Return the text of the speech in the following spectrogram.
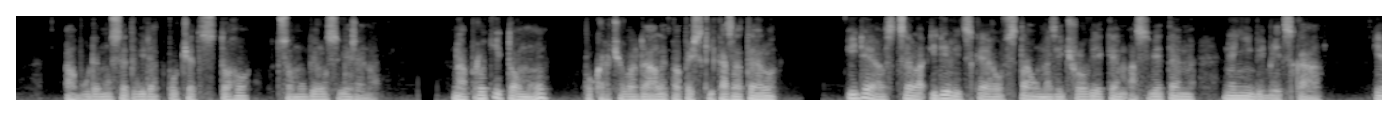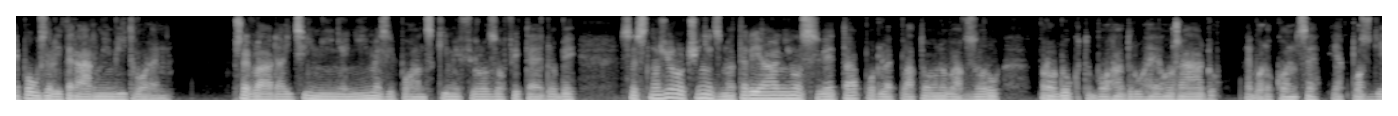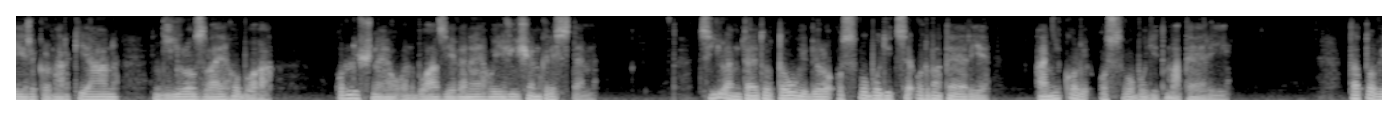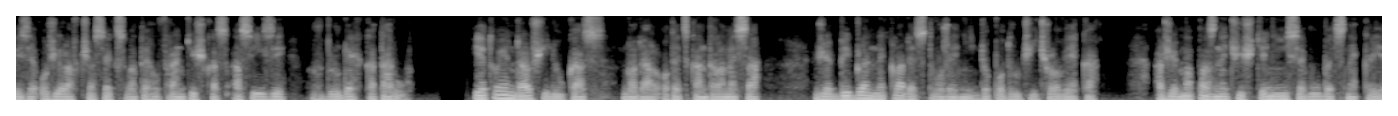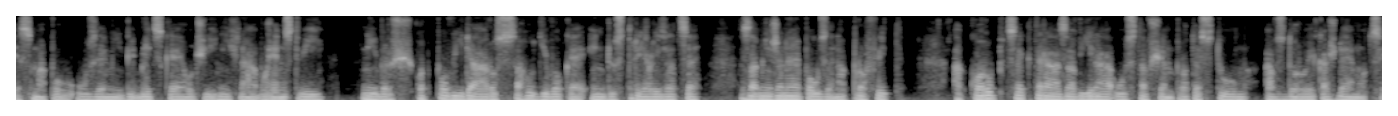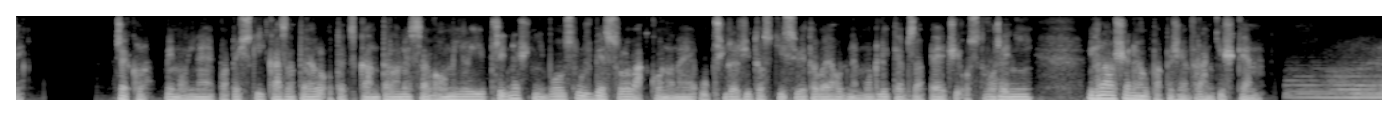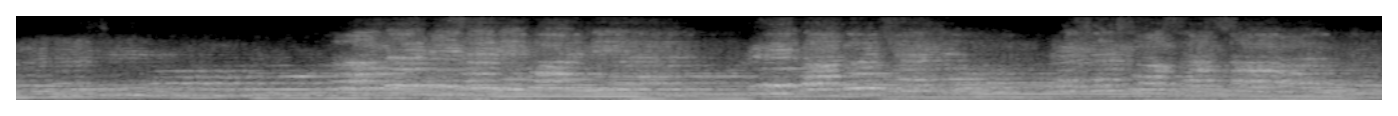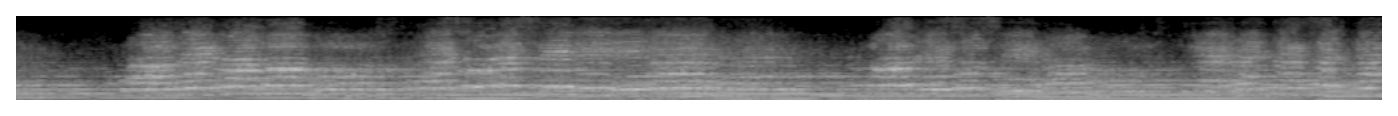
a bude muset vydat počet z toho, co mu bylo svěřeno. Naproti tomu, pokračoval dále papežský kazatel, idea zcela idylického vztahu mezi člověkem a světem není biblická, je pouze literárním výtvorem. Převládající mínění mezi pohanskými filozofy té doby se snažilo činit z materiálního světa podle Platónova vzoru produkt boha druhého řádu, nebo dokonce, jak později řekl Markián, dílo zlého boha, odlišného od boha zjeveného Ježíšem Kristem. Cílem této touhy bylo osvobodit se od matérie a nikoli osvobodit matérii. Tato vize ožila v časech svatého Františka z Asízy v bludech Katarů. Je to jen další důkaz, dodal otec Kantalamesa, že Bible neklade stvoření do područí člověka a že mapa znečištění se vůbec nekryje s mapou území biblického či jiných náboženství, nýbrž odpovídá rozsahu divoké industrializace, zaměřené pouze na profit a korupce, která zavírá ústa všem protestům a vzdoruje každé moci. Řekl mimo jiné papežský kazatel otec Kantalamesa v homílii při dnešní bohoslužbě slova konané u příležitosti Světového dne modliteb za péči o stvoření, vyhlášeného papežem Františkem.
